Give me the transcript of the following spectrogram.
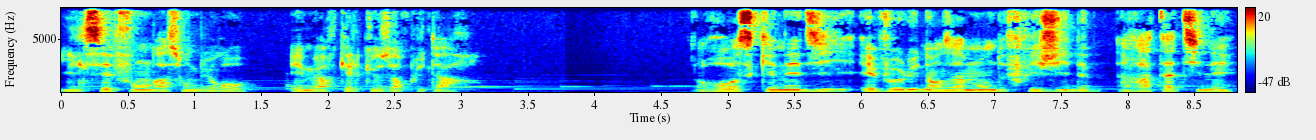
il s'effondre à son bureau et meurt quelques heures plus tard. Rose Kennedy évolue dans un monde frigide, ratatiné.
